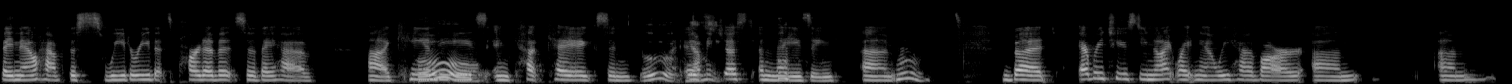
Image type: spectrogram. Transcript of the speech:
they now have the sweetery that's part of it so they have uh, candies Ooh. and cupcakes and Ooh, it's yummy. just amazing um, Mm. but every tuesday night right now we have our um, um,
